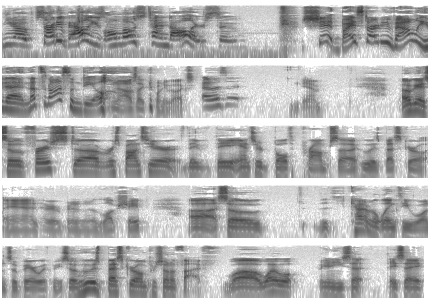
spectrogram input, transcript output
you know, Stardew Valley is almost ten dollars, so Shit, buy Stardew Valley then. That's an awesome deal. no, it's like twenty bucks. Oh, is it? Yeah. Okay, so first uh, response here, they they answered both prompts. Uh, who is best girl and have you ever been in a love shape? Uh, so th- it's kind of a lengthy one, so bear with me. So who is best girl in Persona Five? Well, what? what and he said they say.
